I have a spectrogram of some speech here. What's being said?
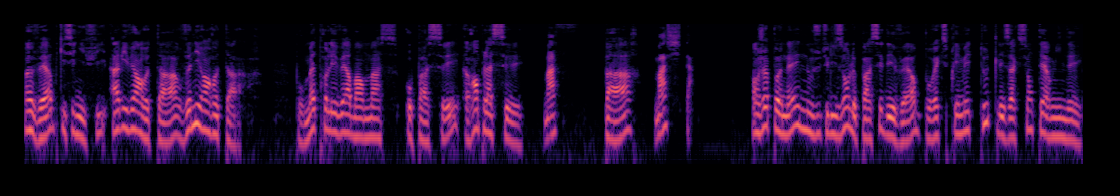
un verbe qui signifie arriver en retard, venir en retard pour mettre les verbes en masse au passé, remplacer mas par mashita. En japonais, nous utilisons le passé des verbes pour exprimer toutes les actions terminées,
